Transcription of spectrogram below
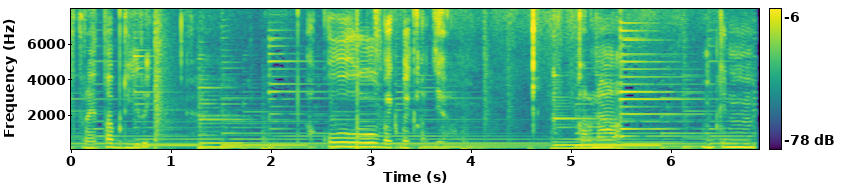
di kereta berdiri. Aku baik-baik aja. Karena mungkin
